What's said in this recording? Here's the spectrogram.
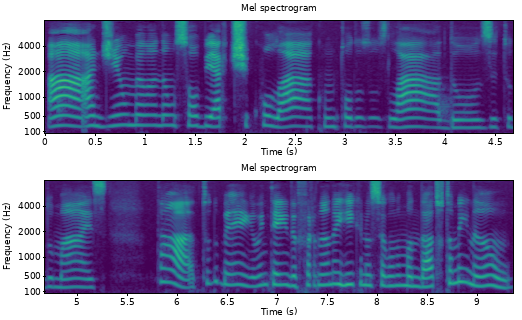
Ah, a Dilma ela não soube articular com todos os lados e tudo mais. Tá, tudo bem, eu entendo. O Fernando Henrique no segundo mandato também não.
